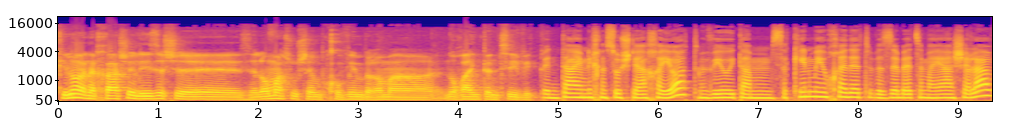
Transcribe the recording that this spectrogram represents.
כאילו ההנחה שלי זה שזה לא משהו שהם חווים ברמה נורא אינטנסיבית. בינתיים נכנסו שתי אחיות, הביאו איתם סכין מיוחדת, וזה בעצם היה השלב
